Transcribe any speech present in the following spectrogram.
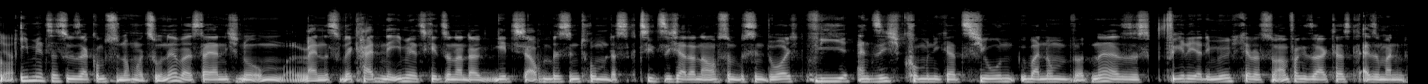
Ja. E-Mails hast du gesagt, kommst du nochmal zu, ne? Weil es da ja nicht nur um reines Weghalten der E-Mails geht, sondern da geht es ja auch ein bisschen drum, das zieht sich ja dann auch so ein bisschen durch, wie an sich Kommunikation übernommen wird, ne? Also es wäre ja die Möglichkeit, was du am Anfang gesagt hast, also man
